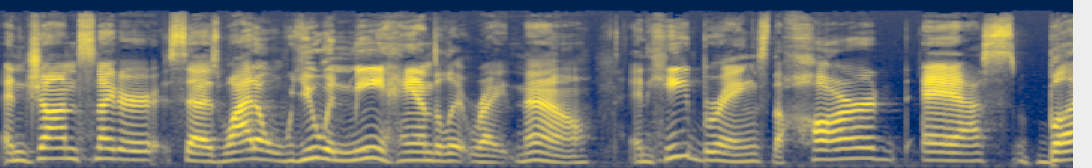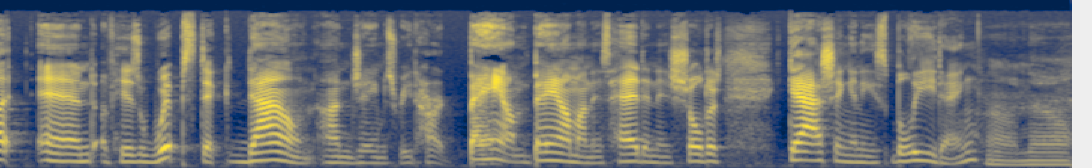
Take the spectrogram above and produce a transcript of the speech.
And John Snyder says, Why don't you and me handle it right now? And he brings the hard ass butt end of his whipstick down on James Reed hard. Bam, bam on his head and his shoulders, gashing and he's bleeding. Oh no.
